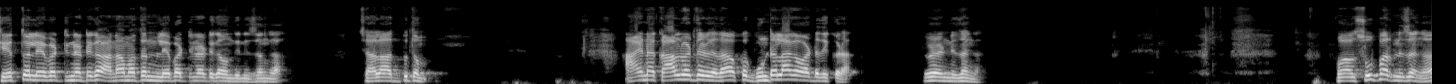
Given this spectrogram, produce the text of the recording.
చేత్తో లేబట్టినట్టుగా అనామతం లేబట్టినట్టుగా ఉంది నిజంగా. చాలా అద్భుతం. ఆయన కాలు పెడతాడు కదా ఒక గుంటలాగా పడ్డది ఇక్కడ. చూడండి నిజంగా. వా సూపర్ నిజంగా.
